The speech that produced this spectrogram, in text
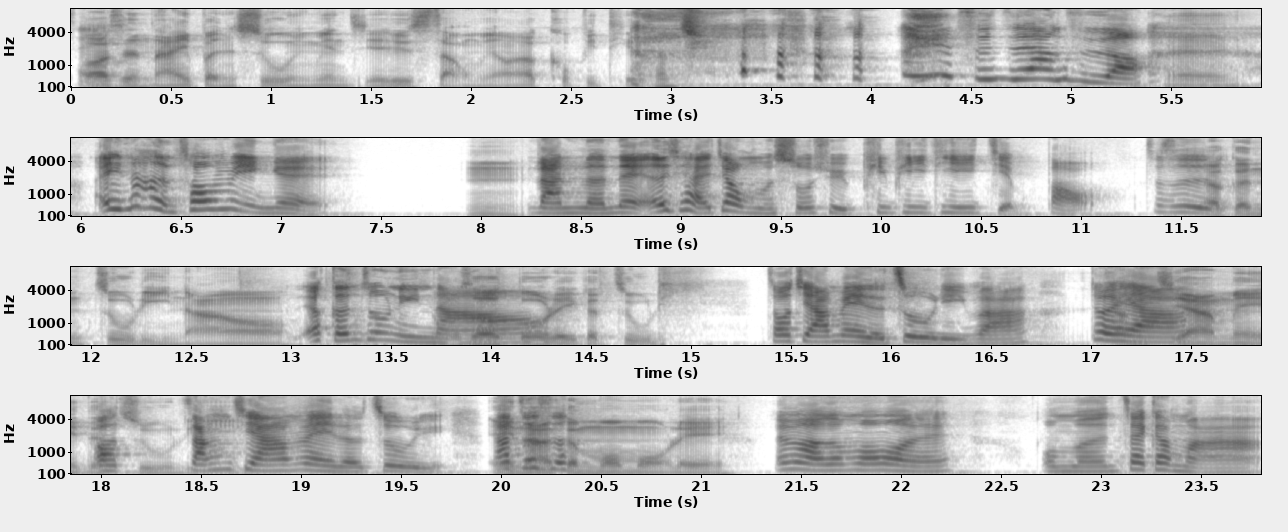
不知道是哪一本书里面直接去扫描，要 copy 贴上去。是这样子哦。嗯。哎、欸，那很聪明哎。嗯。懒人哎，而且还叫我们索取 PPT 简报。就是要跟助理拿哦，要跟助理拿。有时候多了一个助理，周佳妹的助理吗？对呀，张佳妹的助理，张佳妹的助理。那这是跟某某嘞？艾玛跟某某嘞？我们在干嘛？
